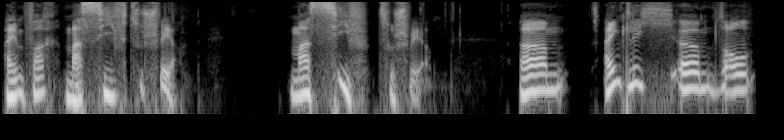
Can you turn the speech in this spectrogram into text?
einfach massiv zu schwer. Massiv zu schwer. Ähm, eigentlich ähm, so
